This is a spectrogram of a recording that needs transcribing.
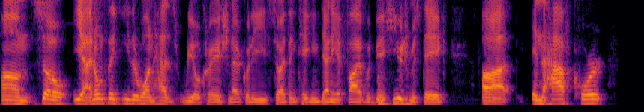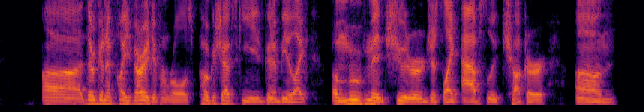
Um, so yeah, I don't think either one has real creation equity. So I think taking Deni at five would be a huge mistake. Uh, in the half court uh, they're going to play very different roles. Pokusevski is going to be like a movement shooter, just like absolute chucker. Um,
